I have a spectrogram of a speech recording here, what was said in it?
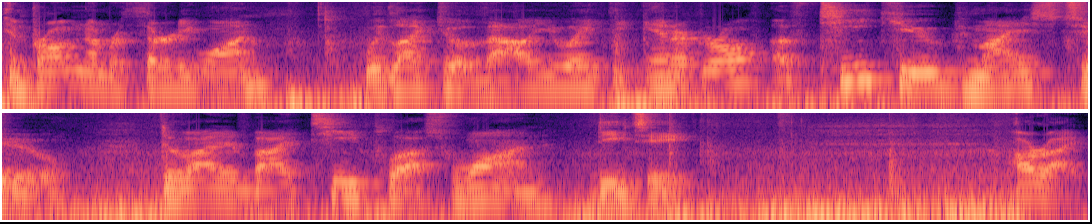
In problem number 31, we'd like to evaluate the integral of t cubed minus 2 divided by t plus 1 dt. All right,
